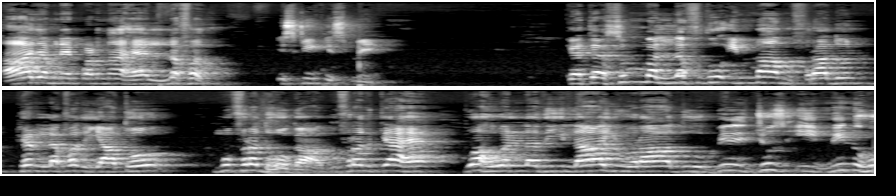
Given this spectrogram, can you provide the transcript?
آج ہم نے پڑھنا ہے لفظ اس کی قسمیں۔ کہتے ہیں سم لفظ اما مفرد. پھر لفظ یا تو مفرد ہوگا۔ مفرد کیا ہے؟ وہ الذی لا یراد بالجزء منه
